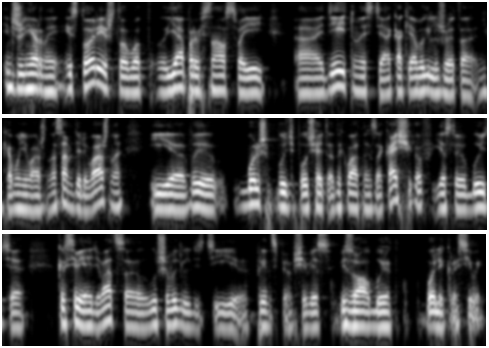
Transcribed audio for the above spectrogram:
инженерной истории, что вот я профессионал в своей э, деятельности, а как я выгляжу, это никому не важно. На самом деле важно, и вы больше будете получать адекватных заказчиков, если вы будете красивее одеваться, лучше выглядеть, и, в принципе, вообще весь визуал будет более красивый.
